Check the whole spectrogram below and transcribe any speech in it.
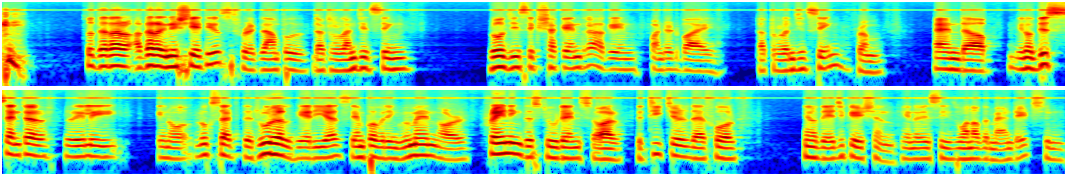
so there are other initiatives, for example, Dr. Ranjit Singh, Rozi Shiksha Kendra, again funded by Dr. Ranjit Singh from, and uh, you know this center really you know looks at the rural areas, empowering women or training the students or the teachers, therefore, you know the education, you know, this is one of the mandates in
